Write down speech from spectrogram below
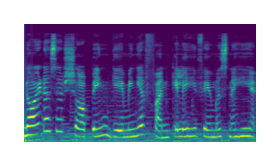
नोएडा सिर्फ़ शॉपिंग गेमिंग या फन के लिए ही फ़ेमस नहीं है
